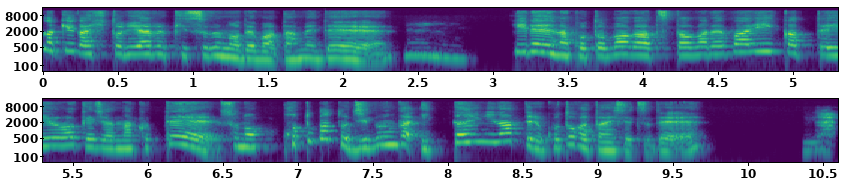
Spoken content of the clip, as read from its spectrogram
だけが一人歩きするのではダメで、うん、綺麗な言葉が伝わればいいかっていうわけじゃなくて、その言葉と自分が一体になっていることが大切で。な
